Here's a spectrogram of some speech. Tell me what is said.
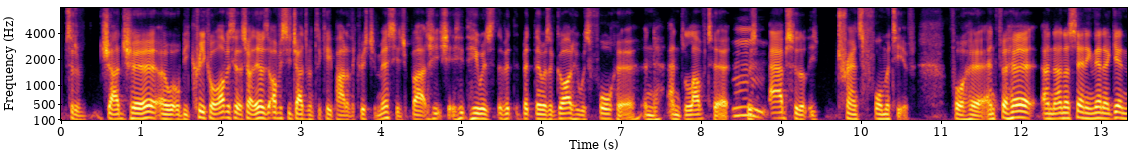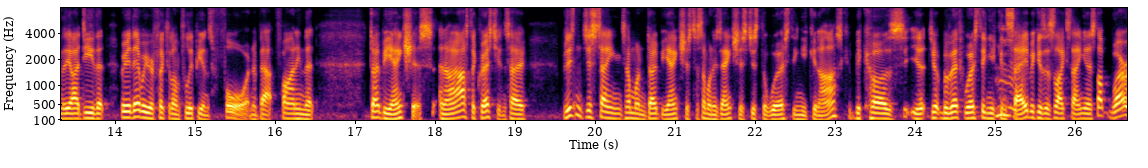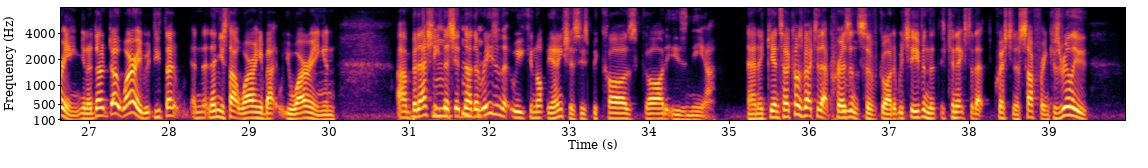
sort of judge her or, or be critical. Obviously, sorry, there was obviously judgment to key part of the Christian message, but he, she, he was, but, but, there was a God who was for her and and loved her. Mm. Was absolutely transformative for her and for her and understanding then again the idea that we there we reflected on Philippians four and about finding that don't be anxious. And I asked the question, so but isn't just saying someone don't be anxious to someone who's anxious just the worst thing you can ask? Because you know, the worst thing you can mm. say because it's like saying you know stop worrying you know don't don't worry but you don't and then you start worrying about what you're worrying and um, but actually mm. they said no the reason that we cannot be anxious is because God is near. And again so it comes back to that presence of God which even that connects to that question of suffering because really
